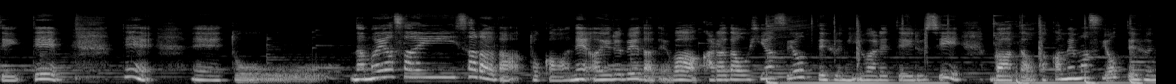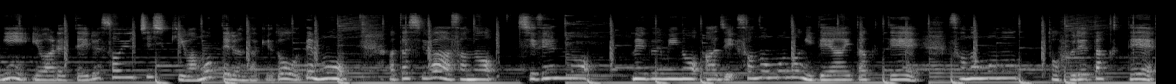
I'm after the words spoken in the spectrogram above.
ていてでえっ、ー、と生野菜サラダとかはね、アイルベーダでは体を冷やすよっていうふうに言われているし、バータを高めますよっていうふうに言われている、そういう知識は持ってるんだけど、でも私はその自然の恵みの味そのものに出会いたくて、そのものと触れたくて、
